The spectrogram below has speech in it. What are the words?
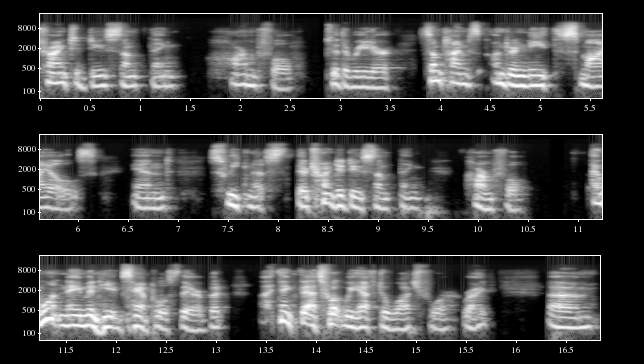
trying to do something harmful to the reader, sometimes underneath smiles and sweetness. They're trying to do something harmful. I won't name any examples there, but I think that's what we have to watch for, right? Um,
